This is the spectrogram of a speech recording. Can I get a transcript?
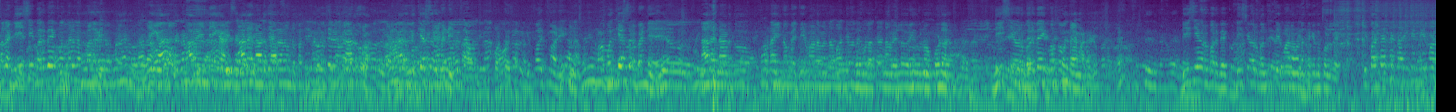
ಅಲ್ಲ ಡಿ ಸಿ ಬರಬೇಕು ಅಂದ್ರೆ ನಮ್ಮ ಮನವಿ. ಈಗ ನಾವು ಇನ್ನೀಗ ನಾಳೆ ನಾಡ್ದು ಯಾರು ಒಂದು ಪತ್ರಿಕಾಗೋಷ್ಠಿ ಮುಖ್ಯಸ್ಥರು ಬನ್ನಿ. ಮಾಡಿ ಮುಖ್ಯಸ್ಥರು ಬನ್ನಿ. ನಾಳೆ ನಾಡ್ದು ಪುನಃ ಇನ್ನೊಮ್ಮೆ ತೀರ್ಮಾನವನ್ನು ಮಾಧ್ಯಮದ ಮೂಲಕ ನಾವೆಲ್ಲರಿಗೂ ನಾವು ಕೊಡೋಣ. ಡಿ ಸಿ ಅವರು ಬರಬೇಕು ಅಂತ ಒತ್ತಾಯ ಮಾಡೋಣ ಡಿ ಸಿ ಅವರು ಬರಬೇಕು, ಡಿ ಅವರು ಬಂದು ತೀರ್ಮಾನವನ್ನು ತೆಗೆದುಕೊಳ್ಬೇಕು. ಇಪ್ಪತ್ತೈದನೇ ತಾರೀಕಿಗೆ ತೀರ್ಮಾನ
